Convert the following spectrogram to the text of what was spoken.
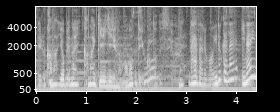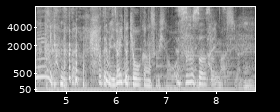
べるかな呼べないかなギリギリのものっていうことですよね。ライバルもいるかないないねみたいなことでね。でも意外と共感する人が多いそうそうそうありますよね。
